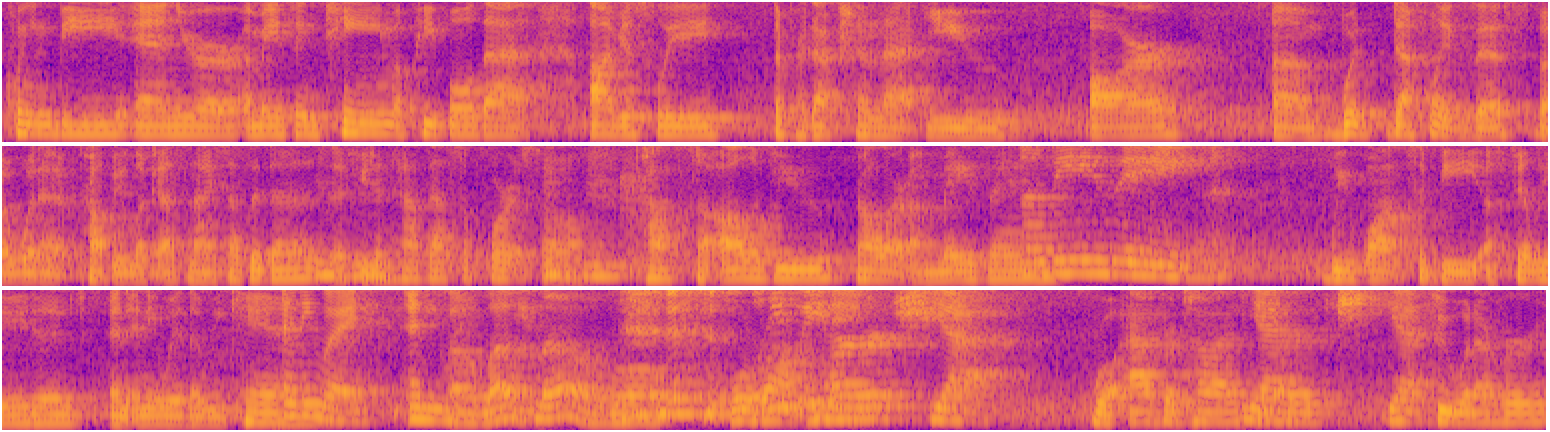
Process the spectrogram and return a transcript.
Queen Bee, and your amazing team of people that obviously the production that you are um, would definitely exist, but wouldn't probably look as nice as it does if you didn't have that support. So props to all of you. Y'all are amazing. amazing. we want to be affiliated in any way that we can. Anyway, anyway. so let us know. We'll, we'll, We'll rock merch. Yeah. We'll advertise Yes. merch. Yes. Do whatever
